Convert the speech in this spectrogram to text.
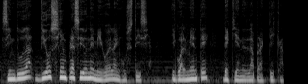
Sin duda, Dios siempre ha sido enemigo de la injusticia, igualmente de quienes la practican.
